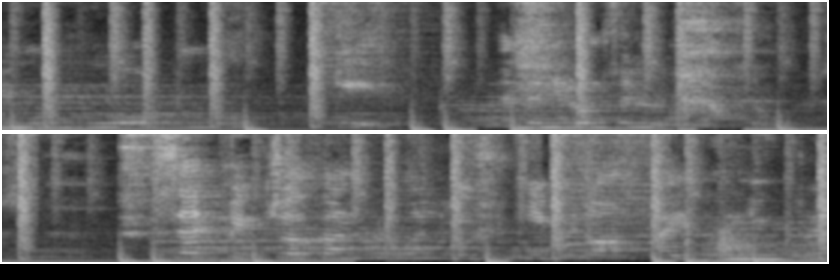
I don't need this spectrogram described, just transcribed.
you go to K and then you don't feel looking afterwards. Set picture control, you should keep it on either neutral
